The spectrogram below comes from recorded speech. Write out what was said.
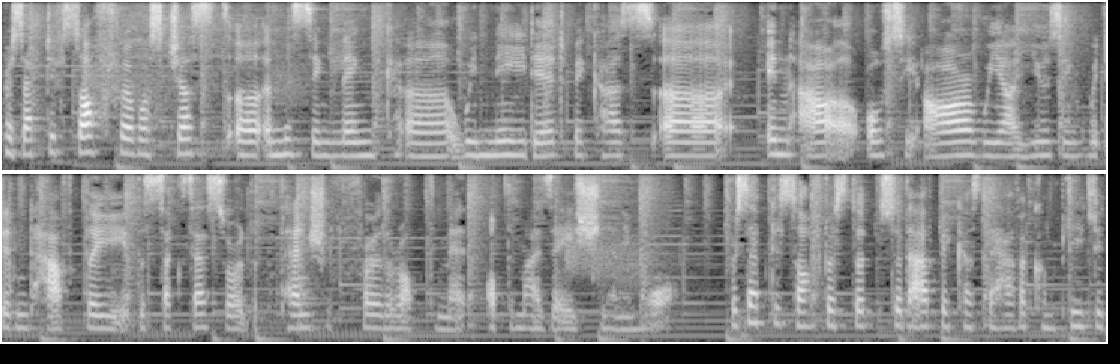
Perceptive software was just uh, a missing link uh, we needed because uh, in our OCR we are using, we didn't have the, the success or the potential for further optimi optimization anymore. Perceptive software stood, stood, out because they have a completely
